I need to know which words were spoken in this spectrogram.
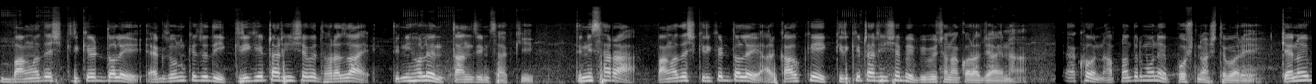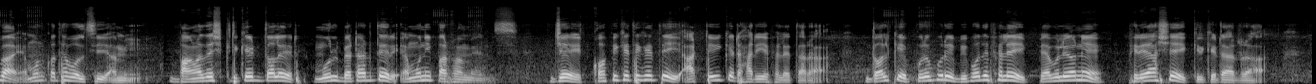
Bangladesh cricket দলে একজনকে যদি ক্রিকেটার হিসেবে ধরা যায়, তিনি হলেন তানজিম সাকিব তিনি ছাড়া বাংলাদেশ ক্রিকেট দলে আর কাউকে ক্রিকেটার হিসেবে বিবেচনা করা যায় না। এখন আপনাদের মনে প্রশ্ন আসতে পারে, কেনই বা এমন কথা বলছি আমি? বাংলাদেশ ক্রিকেট দলের মূল ব্যাটারদের এমনই পারফরমেন্স যে কপি খেতে খেতেই আটটি উইকেট হারিয়ে ফেলে তারা। দলকে পুরোপুরি বিপদে ফেলেই প্যাভিলিয়নে ফিরে আসে ক্রিকেটাররা।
